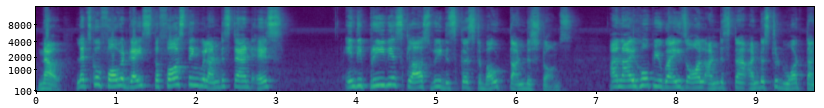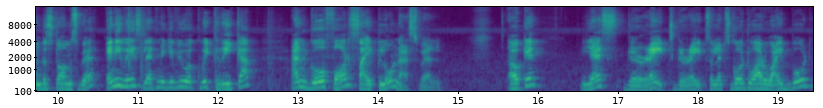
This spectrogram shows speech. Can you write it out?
Now let's go forward, guys. The first thing we'll understand is in the previous class, we discussed about thunderstorms and I hope you guys all understand understood what thunderstorms were. Anyways, let me give you a quick recap and go for cyclone as well. Okay. Yes, great, great. So let's go to our whiteboard.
